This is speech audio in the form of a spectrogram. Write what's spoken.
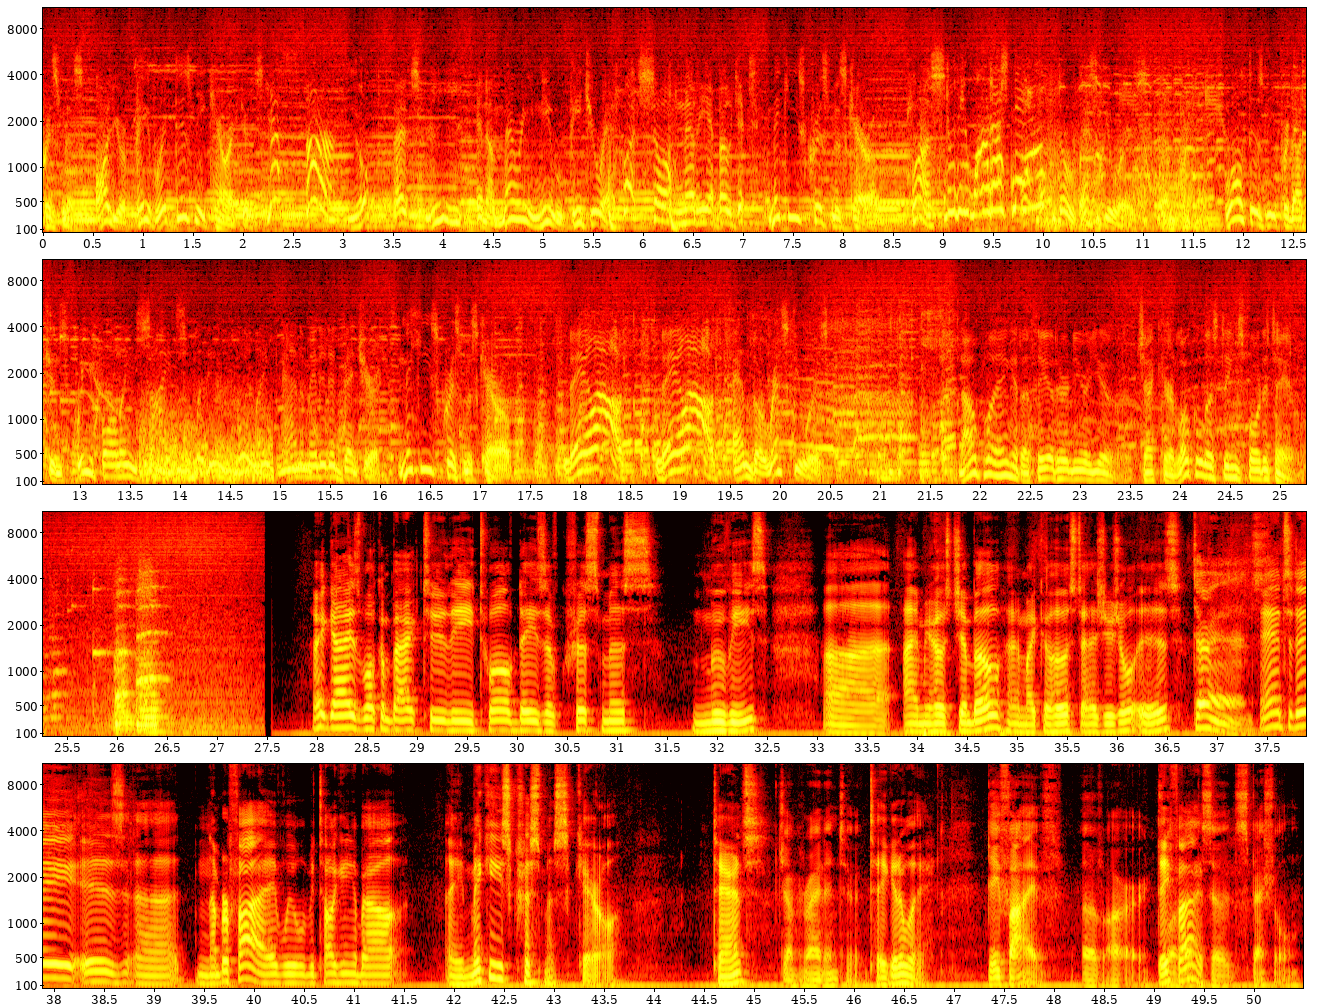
Christmas. All your favorite Disney characters. Yes, sir. Nope, that's me. In a merry new featurette. What's so merry about it? Mickey's Christmas Carol. Plus, Do they want us now? The Rescuers. Walt Disney Productions' free-falling, side-splitting, full-length animated adventure. Mickey's Christmas Carol. Bail out. Bail out. And The Rescuers. Now playing at a theater near you. Check your local listings for details. All right, guys, welcome back to the 12 Days of Christmas movies. Uh, I'm your host, Jimbo, and my co host, as usual, is. Terrence. And today is uh, number five. We will be talking about a Mickey's Christmas Carol. Terrence, Jumping right into it. take it away. Day five of our Day five. episode special.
